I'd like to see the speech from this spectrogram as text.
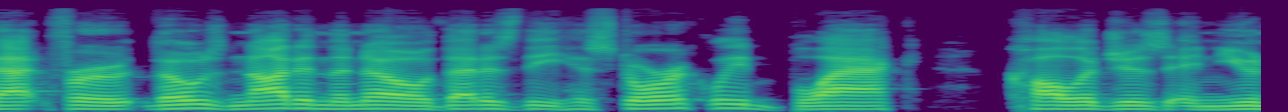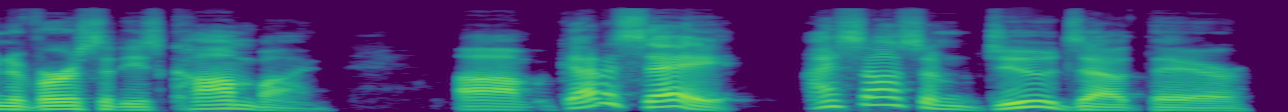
that for those not in the know, that is the historically black colleges and universities combine. Um, gotta say, I saw some dudes out there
